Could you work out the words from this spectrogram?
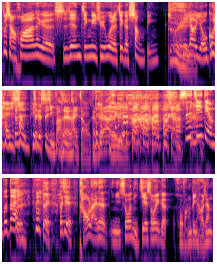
不想花那个时间精力去为了这个上兵，对，要游过来的上宾，这个事情发生的太早了，可能对他而言，不想，时机点不对，对，对，而且逃来的，你说你接收一个火防兵，好像。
